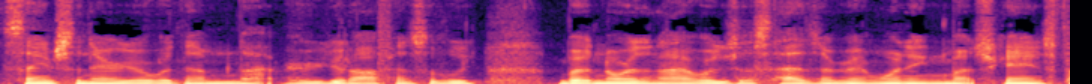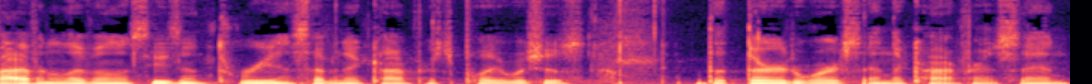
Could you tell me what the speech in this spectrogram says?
same scenario with them, not very good offensively, but Northern Iowa just hasn't been winning much games. Five and eleven on the season, three and seven in conference play, which is the third worst in the conference, and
